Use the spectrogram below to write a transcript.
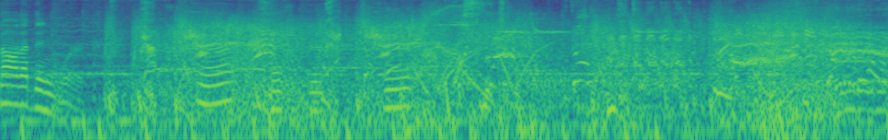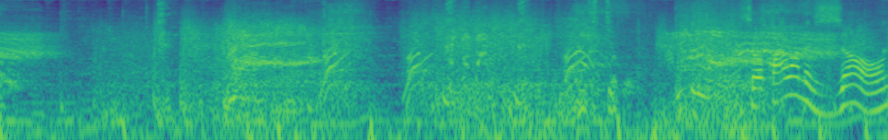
No, that didn't work. So if I want to zone,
